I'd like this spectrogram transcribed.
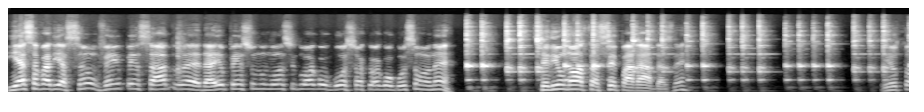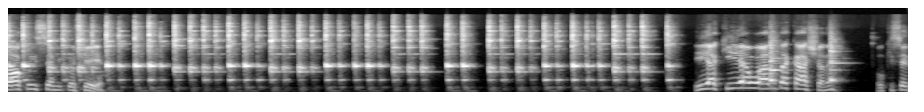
E essa variação veio pensado, é, daí eu penso no lance do agogô, só que o agogô são, né? Seriam notas separadas, né? Eu toco em semicocheia. E aqui é o aro da caixa, né? O que seria.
